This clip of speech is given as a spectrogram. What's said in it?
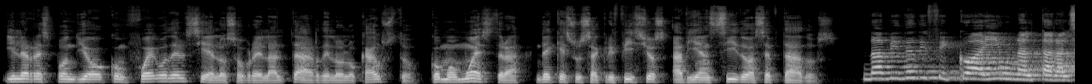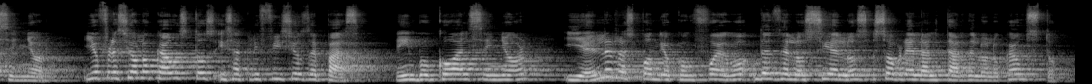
y le respondió con fuego del cielo sobre el altar del holocausto, como muestra de que sus sacrificios habían sido aceptados. David edificó ahí un altar al Señor y ofreció holocaustos y sacrificios de paz, e invocó al Señor, y él le respondió con fuego desde los cielos sobre el altar del holocausto.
